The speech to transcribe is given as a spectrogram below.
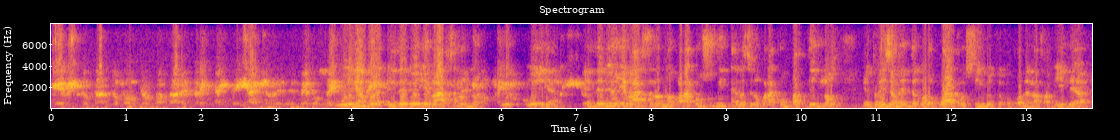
que he visto tantos monstruos pasar en 36 años de, de docente. William, pero él debió llevárselo, no, William, él debió llevárselo no para consumo interno, sino para compartirlo eh, precisamente con los cuatro o cinco que componen la familia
